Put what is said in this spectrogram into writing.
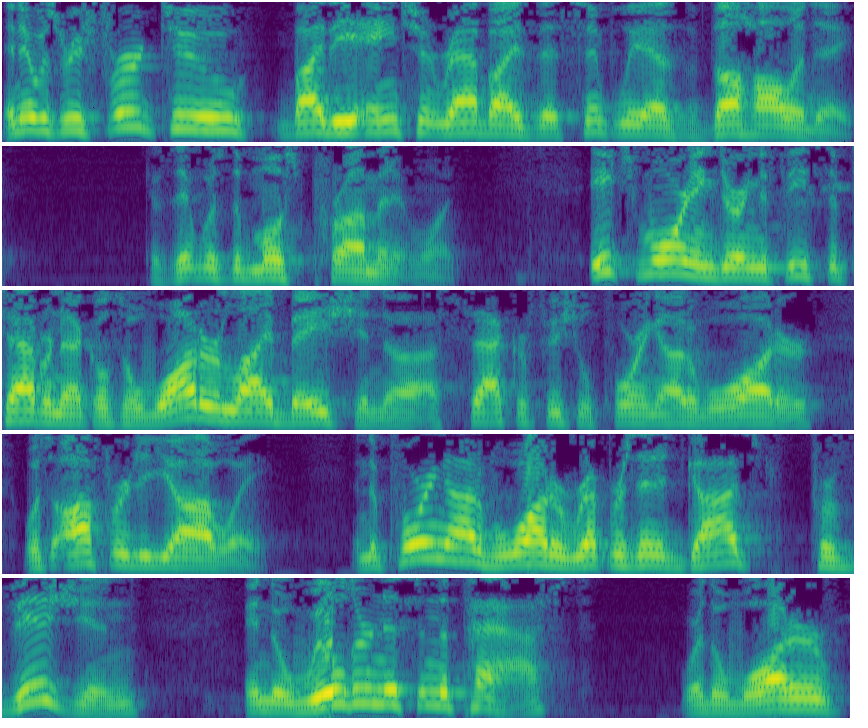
And it was referred to by the ancient rabbis as simply as the holiday, because it was the most prominent one. Each morning during the Feast of Tabernacles, a water libation, uh, a sacrificial pouring out of water, was offered to Yahweh. And the pouring out of water represented God's provision in the wilderness in the past, where the water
